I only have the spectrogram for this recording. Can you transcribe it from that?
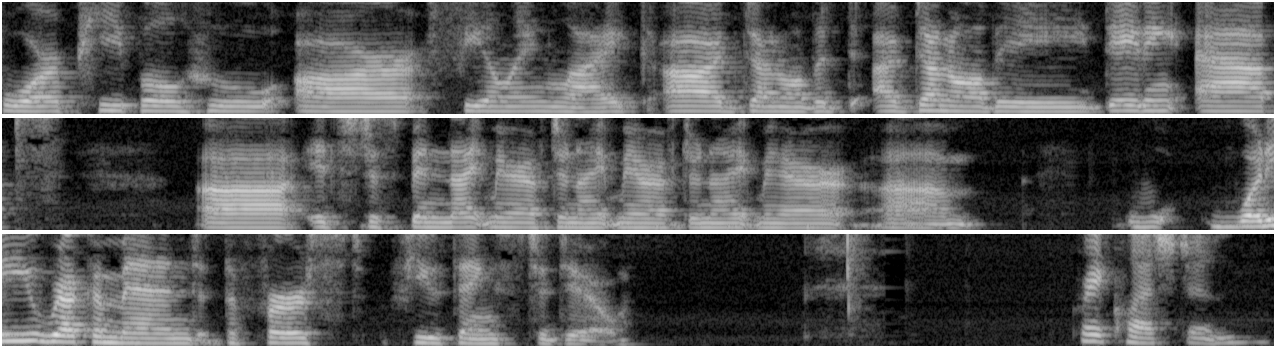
for people who are feeling like uh, I've done all the I've done all the dating apps. Uh, it's just been nightmare after nightmare after nightmare. Um, what do you recommend the first few things to do? Great question.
